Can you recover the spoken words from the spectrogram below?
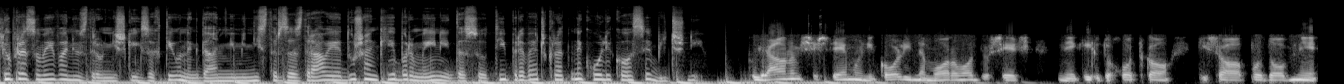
Kljub razumevanju zdravniških zahtev nekdanji ministr za zdravje Dušan Kebr meni, da so ti prevečkrat nekoliko sebični. V javnem sistemu nikoli ne moremo doseči nekih dohodkov, ki so podobni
